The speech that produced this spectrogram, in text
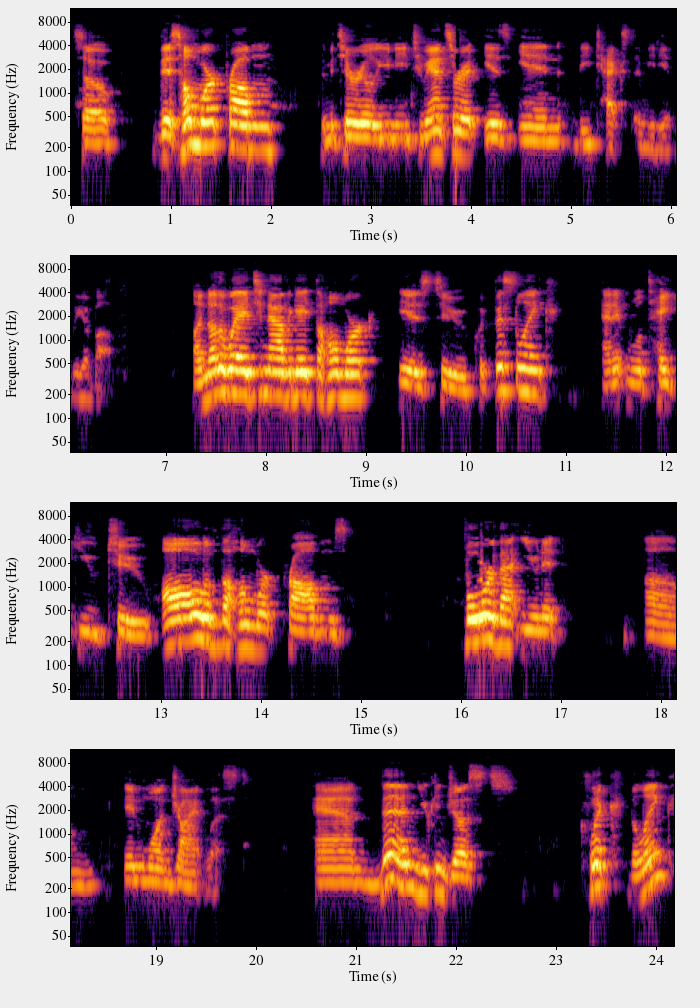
So this homework problem, the material you need to answer it is in the text immediately above. Another way to navigate the homework is to click this link and it will take you to all of the homework problems for that unit um, in one giant list. And then you can just click the link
